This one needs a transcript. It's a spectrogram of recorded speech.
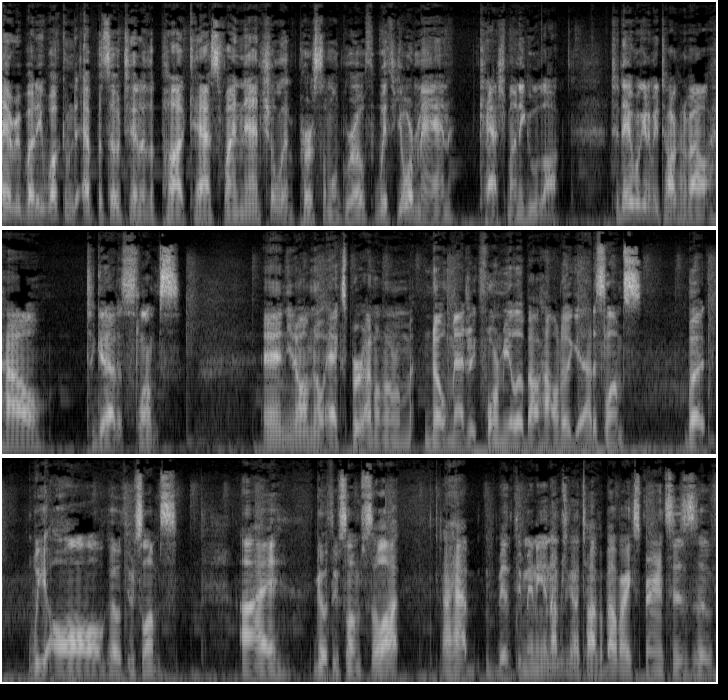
Hey, everybody, welcome to episode 10 of the podcast Financial and Personal Growth with your man, Cash Money Gula. Today, we're going to be talking about how to get out of slumps. And, you know, I'm no expert, I don't know no magic formula about how to get out of slumps, but we all go through slumps. I go through slumps a lot. I have been through many, and I'm just going to talk about my experiences of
